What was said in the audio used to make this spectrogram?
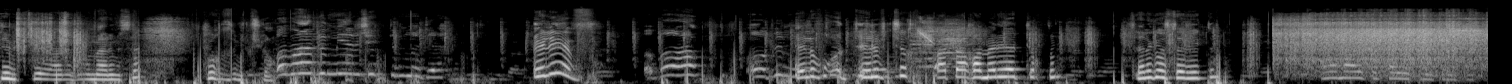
Bitti bitiyor yani bunun mermisi. Çok hızlı bitiyor. Baba abim yeri çektirmedi. Elif. Baba. Abim. Elif Elif çık. Hatta kameraya çıktım. Seni gösterecektim. Ama maalesef kaybettim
